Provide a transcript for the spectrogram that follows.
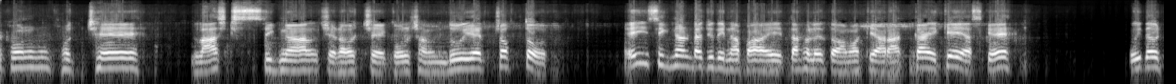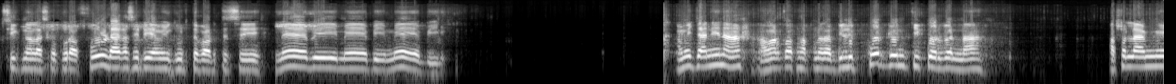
এখন হচ্ছে লাস্ট সিগন্যাল সেটা হচ্ছে গোলশান এর চত্বর। এই সিগন্যালটা যদি না পাই, তাহলে তো আমাকে আর আটকায় কে আজকে? উইদাউট সিগনাল আজকে পুরো ফুল ঢাকা সিটি আমি ঘুরতে পারতেছি। মেবি মেবি মেবি আমি জানি না, আমার কথা আপনারা বিলিভ করবেন কি করবেন না। আসলে আমি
